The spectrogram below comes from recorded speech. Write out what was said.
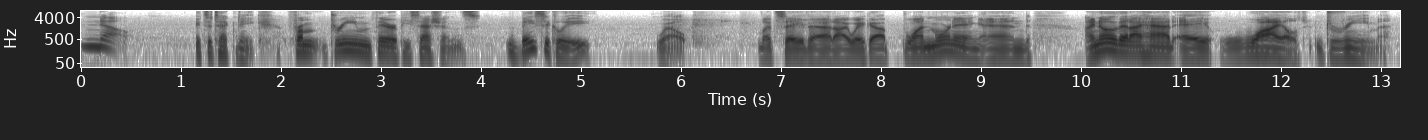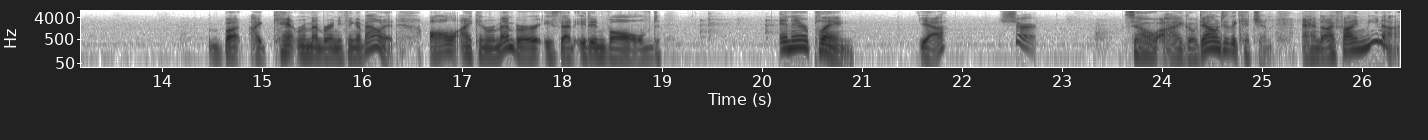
No. It's a technique from dream therapy sessions. Basically, well, let's say that I wake up one morning and I know that I had a wild dream. but I can't remember anything about it. All I can remember is that it involved an airplane. Yeah? Sure. So I go down to the kitchen and I find Mina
